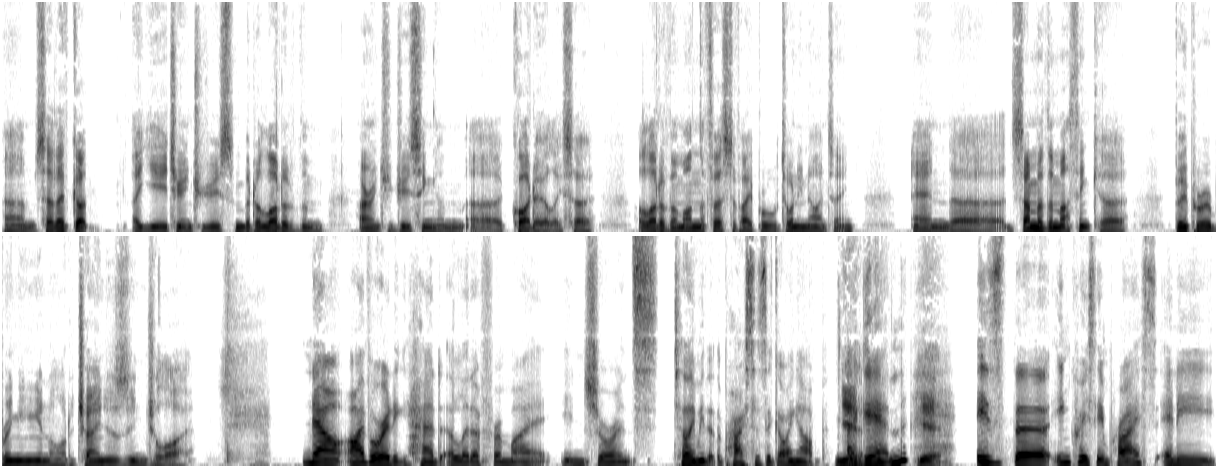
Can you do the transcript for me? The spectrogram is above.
Um, so they've got a year to introduce them, but a lot of them are introducing them uh, quite early. So a lot of them on the first of April 2019, and uh, some of them I think uh, Bupa are bringing in a lot of changes in July. Now, I've already had a letter from my insurance telling me that the prices are going up Yeah. again. Yeah. Is the increase in price any?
